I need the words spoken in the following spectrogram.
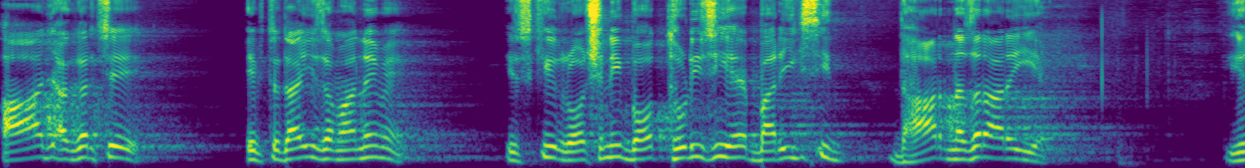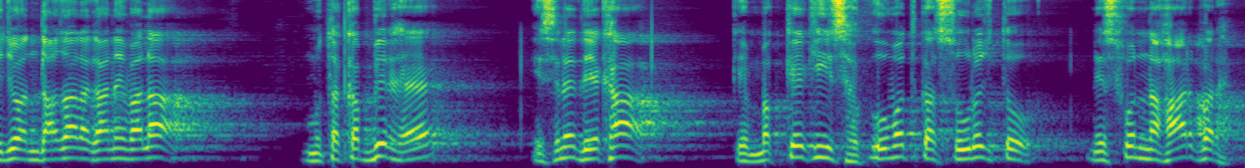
آج اگرچہ ابتدائی زمانے میں اس کی روشنی بہت تھوڑی سی ہے، باریک سی دھار نظر آ رہی ہے۔ یہ جو اندازہ لگانے والا متکبر ہے، اس نے دیکھا کہ مکے کی اس حکومت کا سورج تو نصف النہار پر ہے۔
